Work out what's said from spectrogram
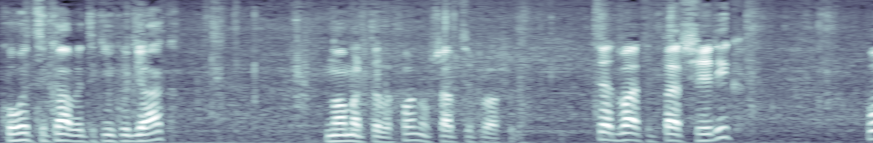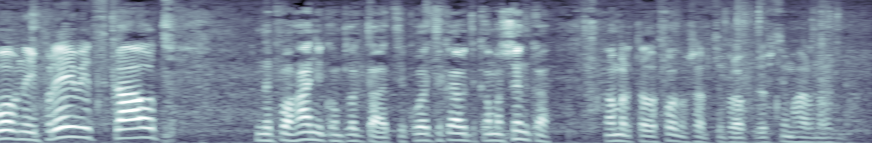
Кого цікавить такий кодіак? Номер телефону в шапці профілю. Це 21 рік. Повний привід, скаут, непогані комплектації. Кого цікавить така машинка, номер телефону в шапці профілю. Всім гарного дня.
